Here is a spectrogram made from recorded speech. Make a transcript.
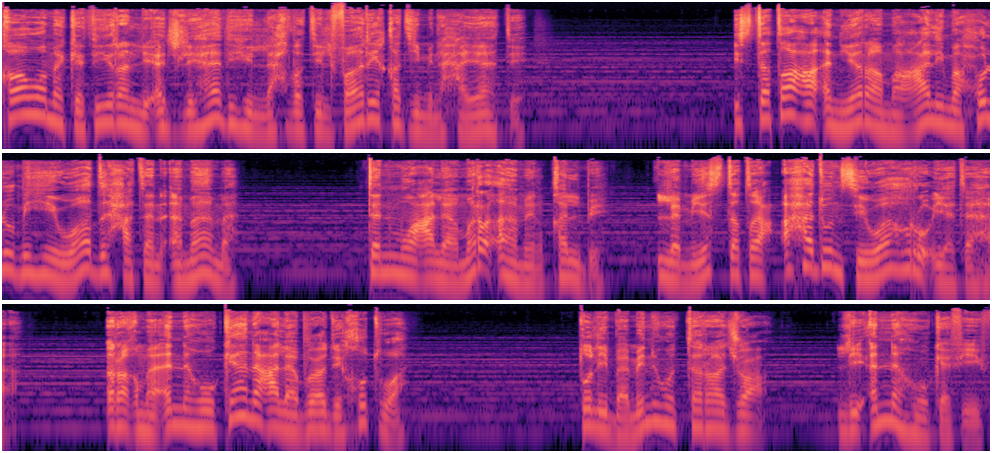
قاوم كثيرا لأجل هذه اللحظة الفارقة من حياته استطاع أن يرى معالم حلمه واضحة أمامه تنمو على مرأى من قلبه. لم يستطع أحد سواه رؤيتها رغم أنه كان على بعد خطوة. طلب منه التراجع لأنه كفيف.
